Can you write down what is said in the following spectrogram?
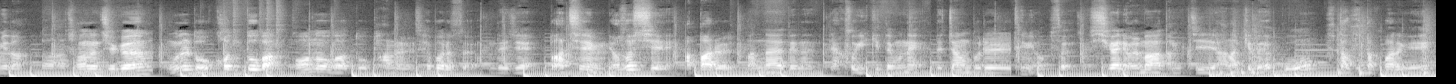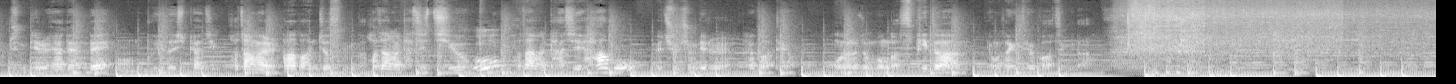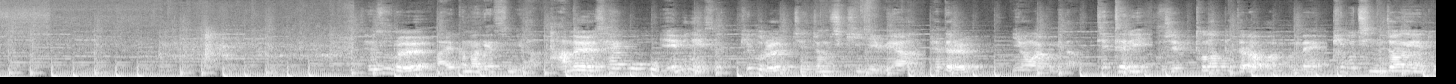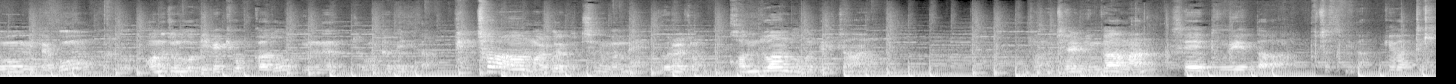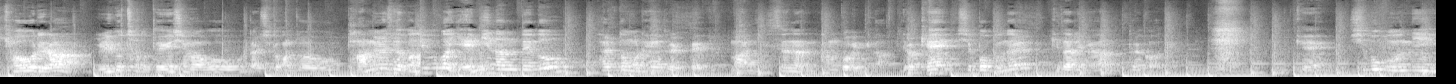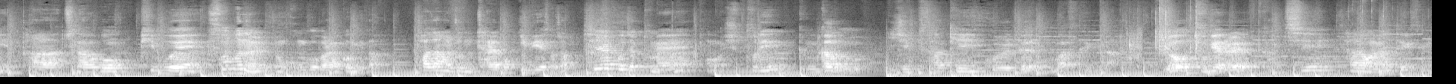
됩니다. 자, 저는 지금 오늘도 건또밤, 번호가 또 밤을 새버렸어요. 근데 이제 또 아침 6시에 아빠를 만나야 되는 약속이 있기 때문에 늦장 부릴 틈이 없어요. 시간이 얼마 남지 않았기도 했고 후딱후딱 빠르게 준비를 해야 되는데 어, 보시다시피 아직 화장을 하나도 안 지웠습니다. 화장을 다시 지우고 화장을 다시 하고 외출 준비를 할 것 같아요. 오늘은 좀 뭔가 스피드한 영상이 될 것 같습니다. 세수를 말끔하게 했습니다. 밤을 새고 예민해 있어요. 피부를 진정시키기 위한 패드를 이용할 겁니다. 티트리 90 토너 패드라고 하는 건데 피부 진정에 도움이 되고 그리고 어느 정도 미백 효과도 있는 좋은 패드입니다. 팩처럼 얼굴에 붙이는 건데 이거를 좀 건조한 부분들 있잖아요. 저는 제일 민감한 세 부위에다가 걔가 특히 겨울이라 일교차도 되게 심하고 날씨도 건조하고 밤을 새거나 피부가 예민한데도 활동을 해야 될 때 많이 쓰는 방법입니다. 이렇게 15분을 기다리면 될 것 같아요. 이렇게 15분이 다 지나고 피부에 수분을 좀 공급을 할 겁니다. 화장을 좀 잘 먹기 위해서죠. CL포 제품의 어, 슈프림 금가루 24K 골드 마스크입니다. 이 두 개를 같이 사용하면 되겠습니다.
